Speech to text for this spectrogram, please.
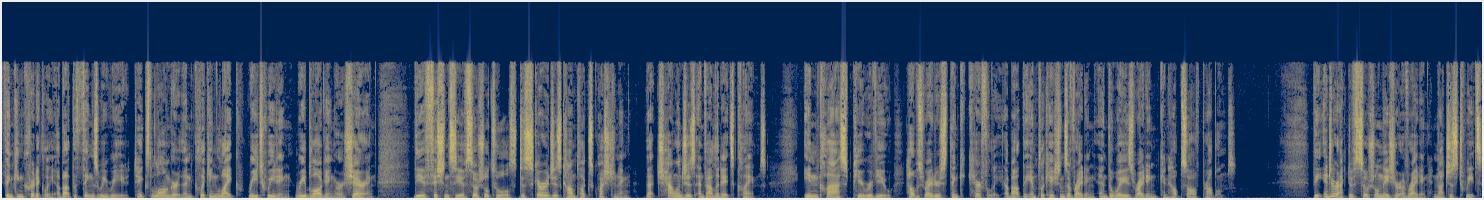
Thinking critically about the things we read takes longer than clicking like, retweeting, reblogging, or sharing. The efficiency of social tools discourages complex questioning that challenges and validates claims. In class peer review helps writers think carefully about the implications of writing and the ways writing can help solve problems. The interactive social nature of writing, not just tweets,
